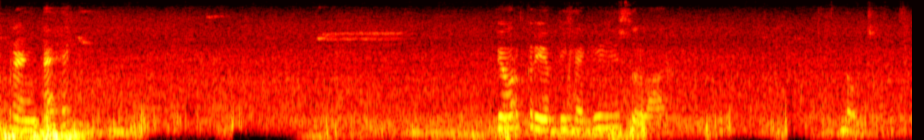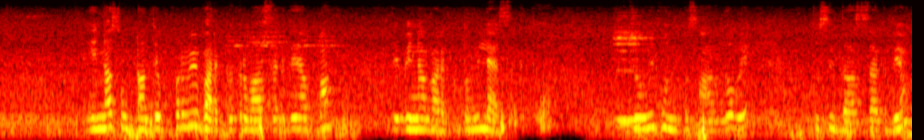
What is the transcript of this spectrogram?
ਪ੍ਰਿੰਟ ਹੈ ਇਹ। ਪਿਓਰ ਕਰੇਵ ਦੀ ਹੈਗੀ ਜੀ ਸਲਵਾਰ। ਲਓ ਜੀ। ਇਹਨਾਂ ਸੂਟਾਂ ਤੇ ਉੱਪਰ ਵੀ ਵਰਕ ਕਰਵਾ ਸਕਦੇ ਆ ਆਪਾਂ ਤੇ ਬਿਨਾਂ ਵਰਕ ਤੋਂ ਵੀ ਲੈ ਸਕਦੇ ਹਾਂ। ਜੋ ਵੀ ਤੁਹਾਨੂੰ ਪਸੰਦ ਹੋਵੇ, ਤੁਸੀਂ ਦੱਸ ਸਕਦੇ ਹੋ।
